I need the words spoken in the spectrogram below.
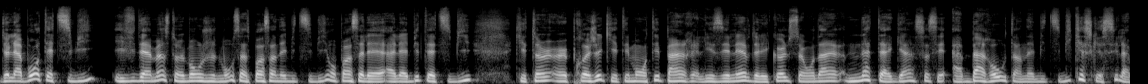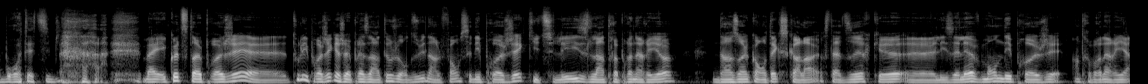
de la boîte à Tibi. Évidemment, c'est un bon jeu de mots. Ça se passe en Abitibi. On pense à la, à à Tibi, qui est un, projet qui a été monté par les élèves de l'école secondaire Natagan. Ça, c'est à Barrault, en Abitibi. Qu'est-ce que c'est la boîte à Tibi? Ben, écoute, c'est un projet. euh, tous les projets que je vais présenter aujourd'hui, dans le fond, c'est des projets qui utilisent l'entrepreneuriat dans un contexte scolaire, c'est-à-dire que euh, les élèves montent des projets entrepreneuriaux,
